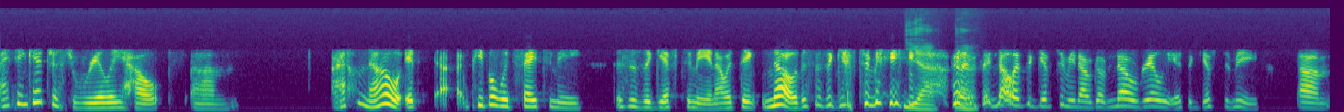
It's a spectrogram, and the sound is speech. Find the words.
I think it just really helps. Um, I don't know. It uh, people would say to me, "This is a gift to me," and I would think, "No, this is a gift to me." Yeah. and yeah. I would say, "No, it's a gift to me," and I would go, "No, really, it's a gift to me." Um,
